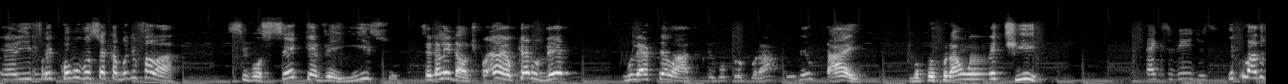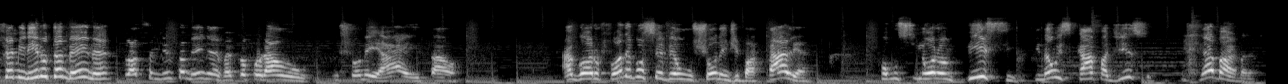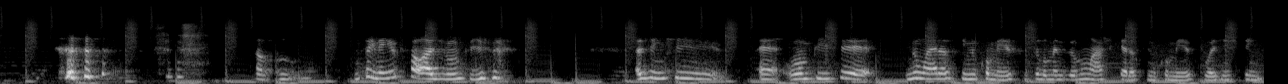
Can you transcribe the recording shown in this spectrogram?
É, e foi como você acabou de falar se você quer ver isso, seria legal. Tipo, ah, eu quero ver mulher pelada. Eu vou procurar um dentai. vou procurar um eti. Xvideos. E pro lado feminino também, né? Pro lado feminino também, né? Vai procurar um, um shonen ai e tal. Agora, o foda é você ver um shonen de batalha como o senhor One Piece, que não escapa disso, né, Bárbara? Não, não sei nem o que falar de One Piece. A gente. É, One Piece não era assim no começo, pelo menos eu não acho que era assim no começo. A gente tem.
